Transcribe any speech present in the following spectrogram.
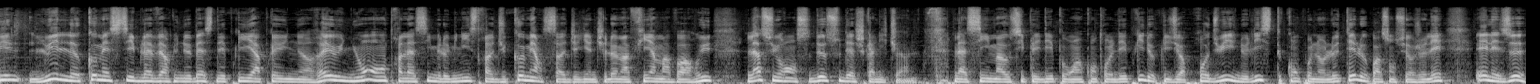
L'huile comestible vers une baisse des prix après une réunion entre la CIM et le ministre du Commerce, Jayen Chelum, affirme avoir eu l'assurance de Sudesh Kalichan. La CIM a aussi plaidé pour un contrôle des prix de plusieurs produits, une liste comprenant le thé, le poisson surgelé et les œufs,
